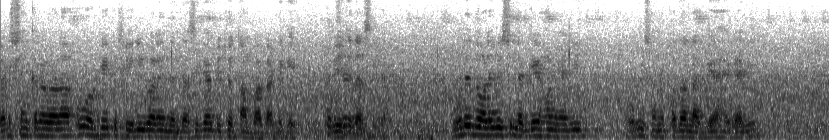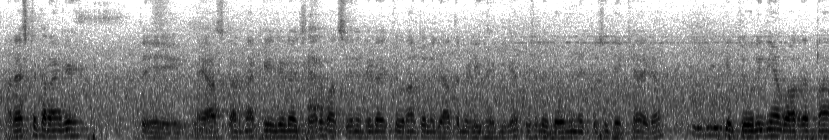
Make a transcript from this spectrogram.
ਗੜਸ਼ੰਕਰ ਵਾਲਾ ਉਹ ਅੱਗੇ ਇੱਕ ਫੇਰੀ ਵਾਲੇ ਨੂੰ ਦਿੰਦਾ ਸੀਗਾ ਵਿੱਚੋਂ ਤਾਂਬਾ ਕੱਢ ਕੇ ਵੇਚਦਾ ਸੀਗਾ। ਉਹਦੇ ਦੁਆਲੇ ਵੀ ਅਸੀਂ ਲੱਗੇ ਹੋਏ ਆ ਜੀ ਉਹ ਵੀ ਸਾਨੂੰ ਪਤਾ ਲੱਗ ਗਿਆ ਹੈਗਾ ਜੀ। ਅਰੈਸਟ ਕਰਾਂਗੇ ਤੇ ਮੈਂ ਆਸ ਕਰਦਾ ਕਿ ਜਿਹੜਾ ਸ਼ਹਿਰ ਵਾਸੀਆਂ ਨੇ ਜਿਹੜਾ ਚੋਰਾਂ ਤੋਂ ਨਿਜਾਤ ਮਿਲੀ ਹੈਗੀ ਆ ਪਿਛਲੇ 2 ਮਹੀਨੇ ਤੁਸੀਂ ਦੇਖਿਆ ਹੈਗਾ ਕਿ ਚੋਰੀ ਦੀਆਂ ਵਾਰਦਾਤਾਂ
